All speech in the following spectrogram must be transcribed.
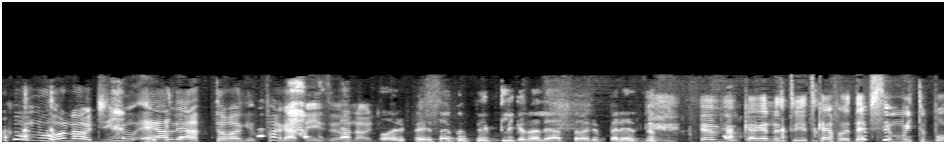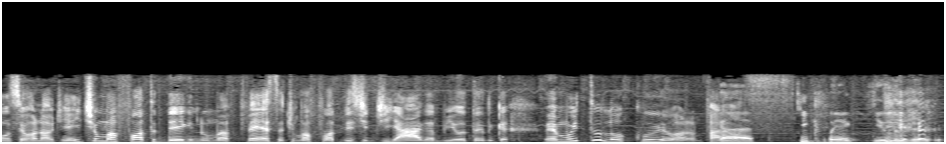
como o Ronaldinho é aleatório. Parabéns, Ronaldinho. Aleatório, velho. Sabe quando você clica no aleatório, parece. Eu vi um cara no Twitter, o cara falou, deve ser muito bom seu Ronaldinho. Aí tinha uma foto dele numa festa, tinha uma foto vestido de árabe e outra. É muito loucura. Cara, que, que foi aquilo, velho?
